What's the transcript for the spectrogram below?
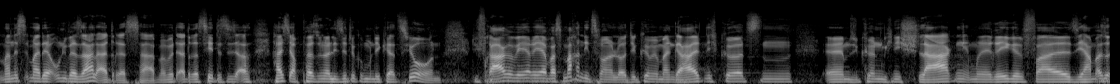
man ist immer der Universaladressat, man wird adressiert. Das ist, heißt ja auch personalisierte Kommunikation. Die Frage wäre ja, was machen die 200 Leute? Die können mir mein Gehalt nicht kürzen, ähm, sie können mich nicht schlagen im Regelfall. Sie haben also,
